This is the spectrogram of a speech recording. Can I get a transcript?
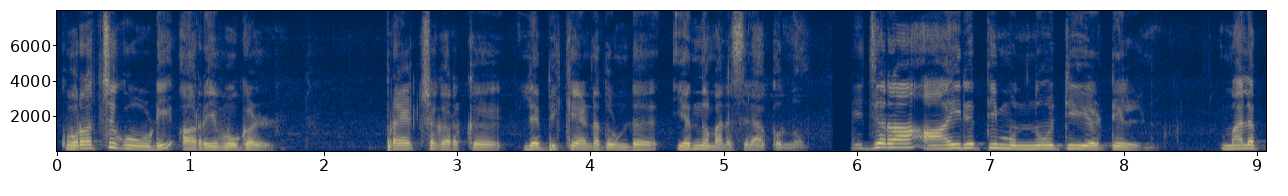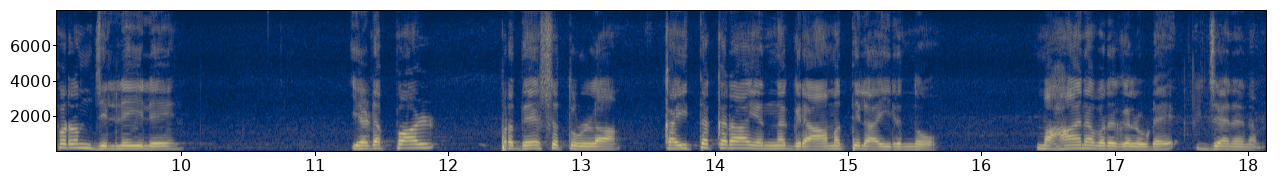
കുറച്ചുകൂടി അറിവുകൾ പ്രേക്ഷകർക്ക് ലഭിക്കേണ്ടതുണ്ട് എന്ന് മനസ്സിലാക്കുന്നു. ഹിജറ ആയിരത്തി മുന്നൂറ്റി എട്ടിൽ മലപ്പുറം ജില്ലയിലെ എടപ്പാൾ പ്രദേശത്തുള്ള കൈത്തക്കര എന്ന ഗ്രാമത്തിലായിരുന്നു മഹാനവറുകളുടെ ജനനം.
